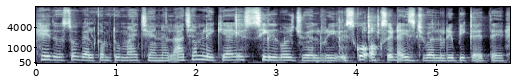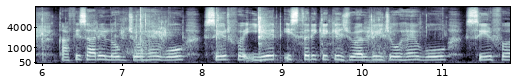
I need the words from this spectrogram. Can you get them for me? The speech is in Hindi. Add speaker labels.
Speaker 1: हे hey दोस्तों वेलकम टू माय चैनल आज हम लेके आए सिल्वर ज्वेलरी इसको ऑक्सीडाइज ज्वेलरी भी कहते हैं। काफ़ी सारे लोग जो है, वो सिर्फ़ ये इस तरीके की ज्वेलरी जो है, वो सिर्फ़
